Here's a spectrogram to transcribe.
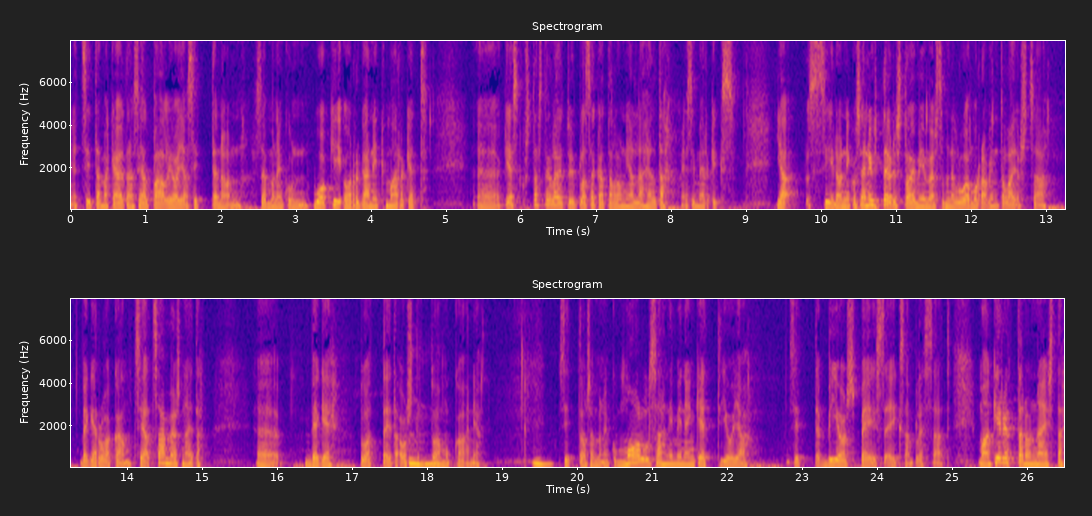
Et sitä mä käytän siellä paljon ja sitten on semmoinen kuin Woki Organic Market keskustasta löytyy Plaza Catalonian läheltä esimerkiksi. Ja siinä on niin sen yhteydessä toimii myös semmoinen luomuravintola, josta saa vegeruokaa, mutta sieltä saa myös näitä vege-tuotteita ostettua mm. mukaan. Ja mm. Sitten on semmoinen kuin Molsa-niminen ketju ja sitten Biospace Examplessa. Mä oon kirjoittanut näistä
